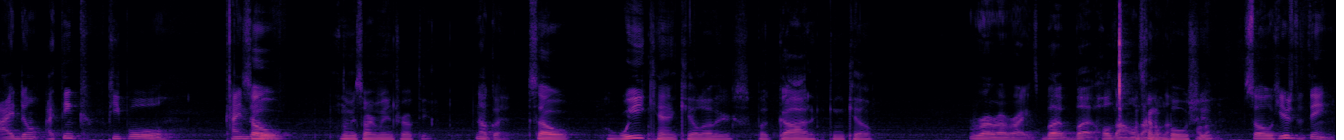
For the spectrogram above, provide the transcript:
I don't I think people kind of So, let me sorry, let me interrupt you. No, go ahead. So, we can't kill others, but God can kill. Right, right, right. But but hold on, hold That's on. hold on, hold bullshit. on. So here's the thing.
